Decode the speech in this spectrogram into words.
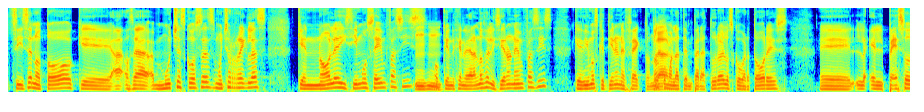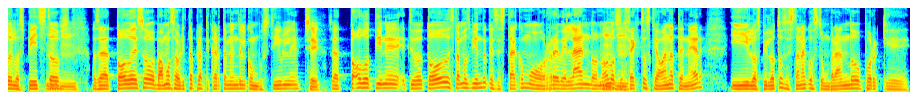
sí se notó que, ah, o sea, muchas cosas, muchas reglas que no le hicimos énfasis o que en general no se le hicieron énfasis, que vimos que tienen efecto, ¿no? Claro. Como la temperatura de los cobertores, eh, el, el peso de los pit stops, Ujú. o sea, todo eso, vamos ahorita a platicar también del combustible. Sí. O sea, todo tiene, todo, todo estamos viendo que se está como revelando, ¿no? Los efectos que van a tener y los pilotos se están acostumbrando porque,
